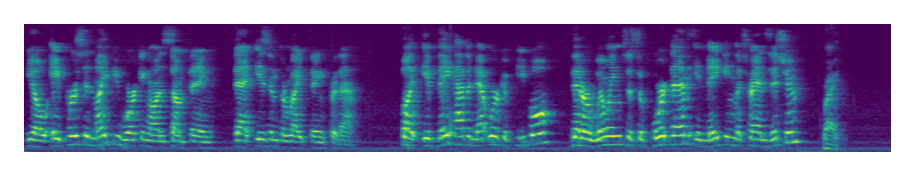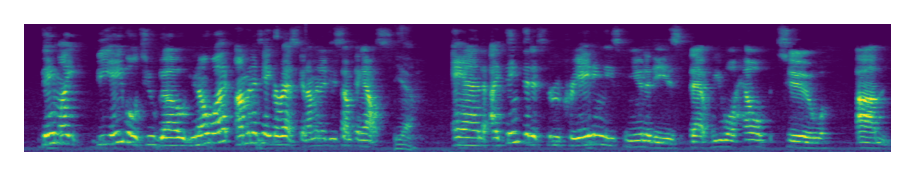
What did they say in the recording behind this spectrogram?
you know, a person might be working on something that isn't the right thing for them. But if they have a network of people that are willing to support them in making the transition, right, they might be able to go, you know what, I'm going to take a risk and I'm going to do something else. Yeah. And I think that it's through creating these communities that we will help to um,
